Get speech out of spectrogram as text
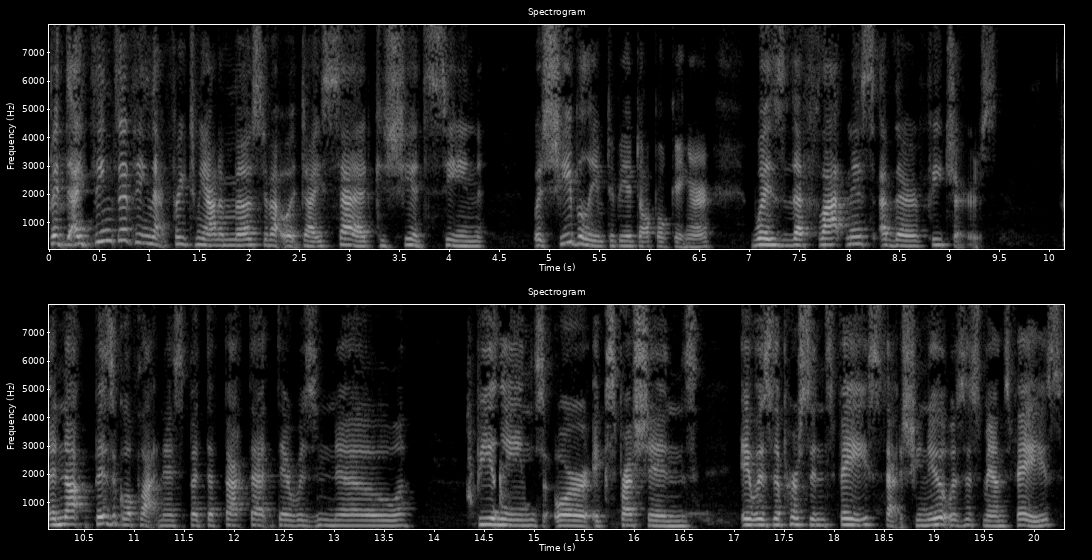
But I think the thing that freaked me out the most about what Dice said, because she had seen what she believed to be a doppelganger, was the flatness of their features. And not physical flatness, but the fact that there was no feelings or expressions. It was the person's face that she knew it was this man's face,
